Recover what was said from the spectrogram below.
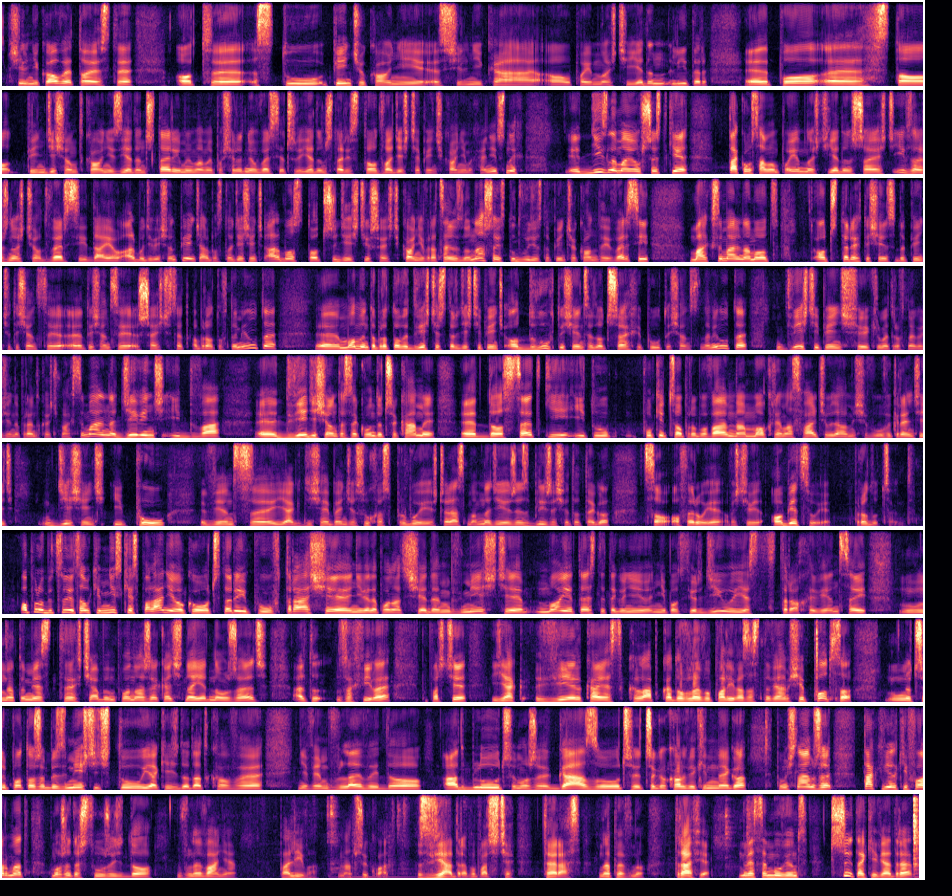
silnikowe to jest e, od e, 105 koni z silnika o pojemności 1 liter e, po e, 150 koni z 1.4. My mamy pośrednią wersję, czyli 1.4 125 koni mechanicznych. E, Diesle mają wszystkie taką samą pojemność 1.6 i w zależności od wersji dają albo 95, albo 110, albo 136 koni. Wracając do naszej 125-konnej wersji, maksymalna moc od 4000 do 5600 obrotów na minutę, e, moment obrotowy 245 od 2000 do 3500 na minutę, 205 km na godzinę prędkość maksymalna, 9,2 sekundy czekamy e, do setki. I tu póki co próbowałem na mokrym asfalcie, udało mi się wykręcić 10,5, więc e, jak dzisiaj będzie sucho, spróbuję jeszcze raz. Mam nadzieję, że zbliżę się do tego, co oferuje, a właściwie obiecuje producent. Opel obiecuje całkiem niskie spalanie, około 4,5 w trasie, niewiele ponad 7 w mieście. Moje testy tego nie, nie potwierdziły, jest trochę więcej, Mm, natomiast chciałbym ponarzekać na jedną rzecz, ale to za chwilę. Popatrzcie, jak wielka jest klapka do wlewu paliwa. Zastanawiałem się po co. Mm, Czy po to, żeby zmieścić tu jakieś dodatkowe, nie wiem, wlewy do AdBlue, czy może gazu, czy czegokolwiek innego. Pomyślałem, że tak wielki format może też służyć do wlewania paliwa, na przykład z wiadra. Popatrzcie, teraz na pewno trafię. Nawiasem mówiąc, trzy takie wiadra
